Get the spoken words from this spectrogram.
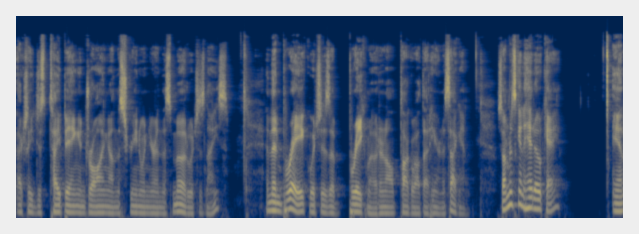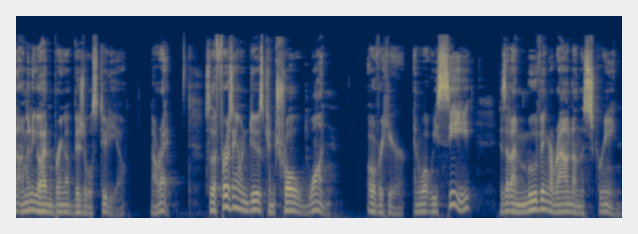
actually just typing and drawing on the screen when you're in this mode, which is nice. And then break, which is a break mode, and I'll talk about that here in a second. So I'm just going to hit OK, and I'm going to go ahead and bring up Visual Studio. All right. So the first thing I'm going to do is Control 1 over here. And what we see is that I'm moving around on the screen.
